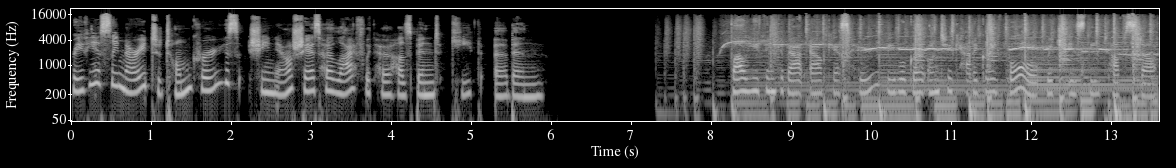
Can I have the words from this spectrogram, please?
Previously married to Tom Cruise, she now shares her life with her husband, Keith Urban. While you think about our Guess Who, we will go on to category four, which is the tough stuff.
